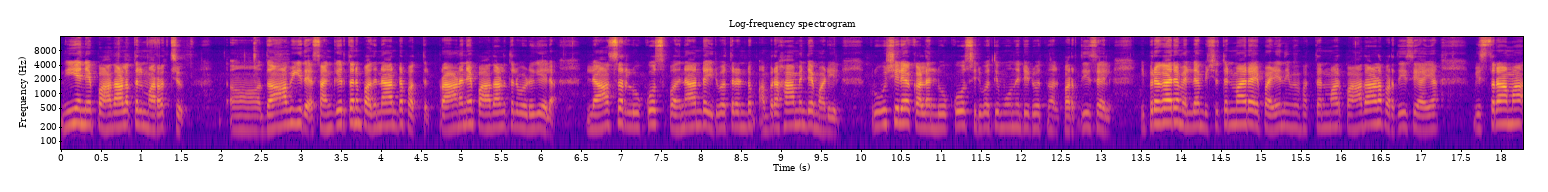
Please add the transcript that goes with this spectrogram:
നീ എന്നെ പാതാളത്തിൽ മറച്ചു. ദാവീദ് സങ്കീർത്തനം പതിനാറിന്റെ പത്തിൽ പ്രാണനെ പാതാളത്തിൽ വിടുകയില്ല. ലാസർ ലൂക്കോസ് പതിനാറിന്റെ ഇരുപത്തിരണ്ടും അബ്രഹാമിന്റെ മടിയിൽ. ക്രൂശിലെ കള്ളൻ ലൂക്കോസ് ഇരുപത്തിമൂന്നിന്റെ ഇരുപത്തിനാല് പർദീസയിൽ. ഇപ്രകാരമെല്ലാം വിശുദ്ധന്മാരായ പഴയ നിയമഭക്തന്മാർ പാതാള പർദീസയായ വിശ്രാമ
